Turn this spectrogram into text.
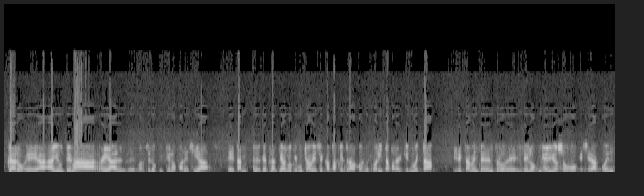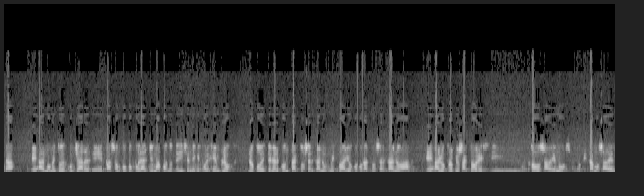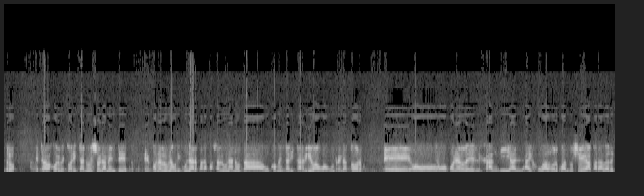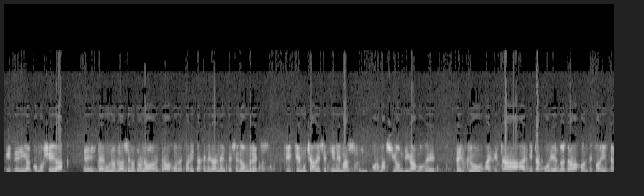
Claro, hay un tema real, Marcelo, que nos parecía eh, también hay que plantearlo que muchas veces capaz que el trabajo del vestuarista para el que no está directamente dentro de, los medios o, que se da cuenta eh, al momento de escuchar eh, pasa un poco por alto y más cuando te dicen de que por ejemplo no podés tener contacto cercano a un vestuario contacto cercano a, a los propios actores. Y todos sabemos lo que estamos adentro el trabajo del vestuarista no es solamente ponerle un auricular para pasarle una nota a un comentarista arriba o a un relator, eh, o, ponerle el handy al, jugador cuando llega para ver que te diga cómo llega eh, y que algunos lo hacen, otros no. El trabajo del vestuarista generalmente es el hombre que, muchas veces tiene más información, digamos, de, del club al que está al que está cubriendo el trabajo del vestuarista.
